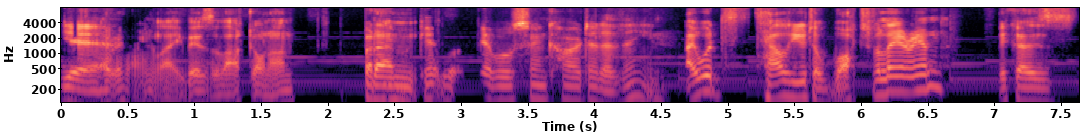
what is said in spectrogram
Yeah. everything. Like there's a lot going on. But um, get get well soon, Cara Delevingne. I would tell you to watch Valerian because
